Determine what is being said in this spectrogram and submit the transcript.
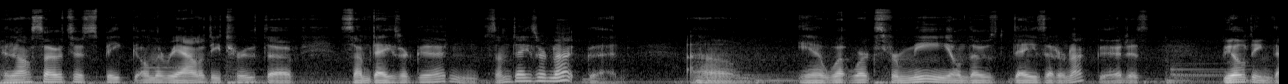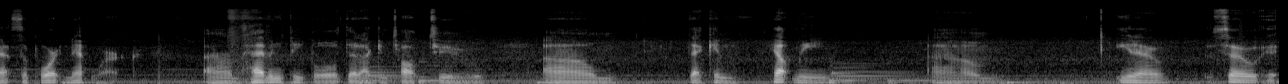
and also to speak on the reality truth of some days are good and some days are not good. Um, and what works for me on those days that are not good is building that support network, um, having people that I can talk to um, that can help me, um, you know, so it,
